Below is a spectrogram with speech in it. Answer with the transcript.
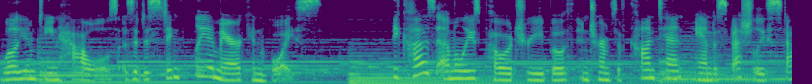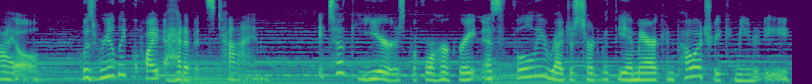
William Dean Howells as a distinctly American voice. Because Emily's poetry, both in terms of content and especially style, was really quite ahead of its time, it took years before her greatness fully registered with the American poetry community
